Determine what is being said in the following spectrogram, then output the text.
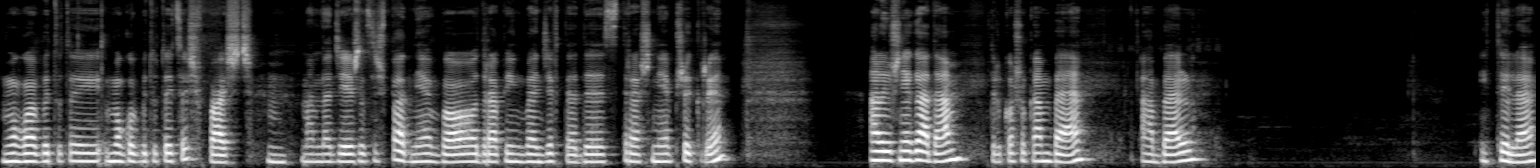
Mogłaby tutaj, mogłoby tutaj coś wpaść. Hmm, Mam nadzieję, że coś wpadnie, bo draping będzie wtedy strasznie przykry. Ale już nie gadam, tylko szukam B. Abel. I tyle,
